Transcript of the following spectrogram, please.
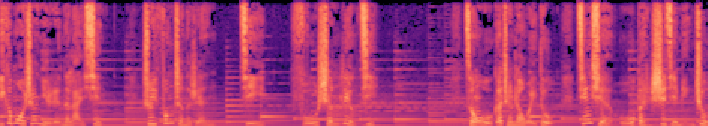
一个陌生女人的来信》《追风筝的人》及《浮生六记》，从五个成长维度精选五本世界名著。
